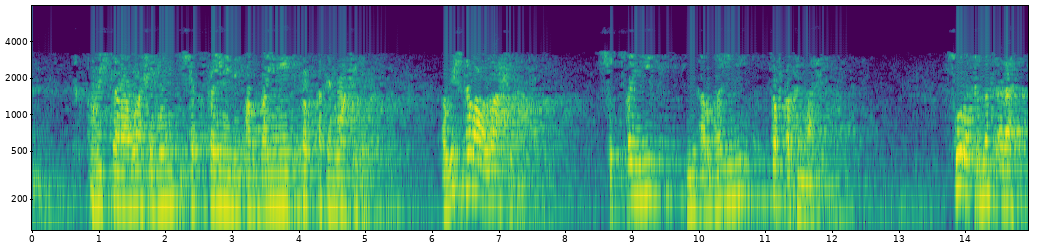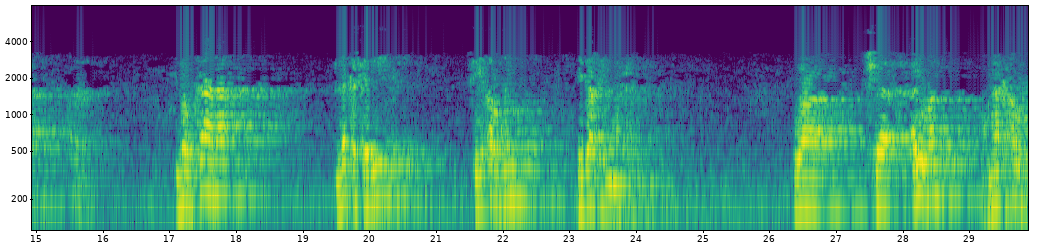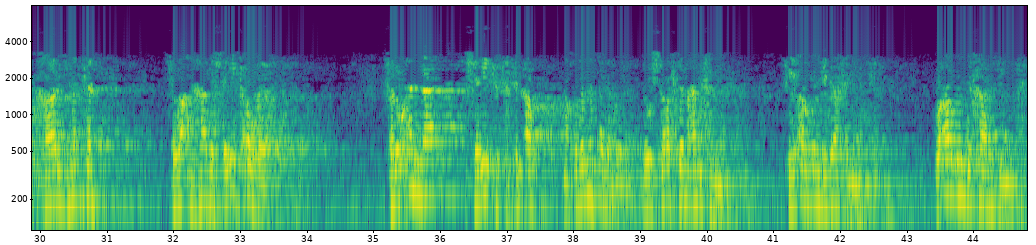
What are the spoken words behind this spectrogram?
أو اشترى واحد شقين من أرضين صفقة واحدة. أو اشترى واحد شقين من أرضين صفقة واحدة. صورة المسألة لو كان لك شريك في أرض بداخل مكة. وأيضا هناك أرض خارج مكة سواء هذا الشريك أو غيره. فلو أن شريكك في الأرض نأخذ المسألة الأولى لو اشتركت مع محمد في أرض بداخل مكة وأرض بخارج مكة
